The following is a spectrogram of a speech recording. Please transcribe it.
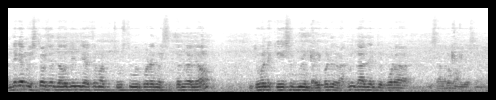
అంతేగాని ఇష్టం దౌర్జన్యం చేస్తే మాకు చూస్తూ ఊరుకోవడానికి మేము సిద్ధంగా లేము. ఇటువంటి కేసులు మేము భయపడే రకం కాదంటే కూడా ఈ సందర్భం అందజేస్తున్నాం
